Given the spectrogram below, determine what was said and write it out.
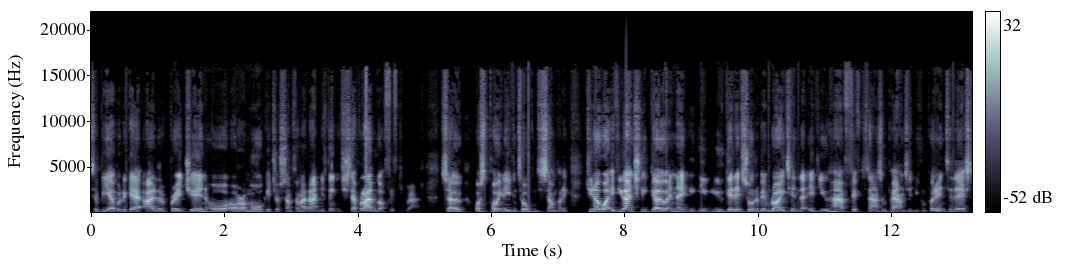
to be able to get either a bridge in or, or a mortgage or something like that. And you think to yourself, well, I haven't got 50 grand. So what's the point in even talking to somebody? Do you know what? If you actually go and they, you, you get it sort of in writing that if you have 50,000 pounds that you can put into this,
